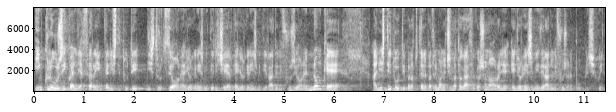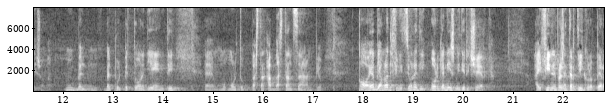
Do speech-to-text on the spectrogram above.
inclusi quelli afferenti agli istituti di istruzione, agli organismi di ricerca, agli organismi di radiodiffusione, nonché agli istituti per la tutela del patrimonio cinematografico e sonoro e gli organismi di radiodiffusione pubblici. Quindi insomma un bel, un bel polpettone di enti eh, molto, abbastanza ampio. Poi abbiamo la definizione di organismi di ricerca. Ai fini del presente articolo, per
